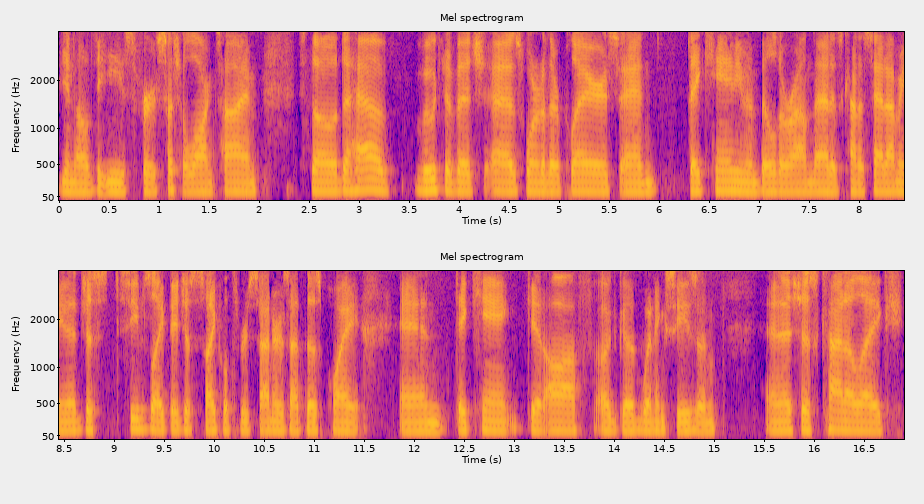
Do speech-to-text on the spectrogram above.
you know the East for such a long time. So to have Vucevic as one of their players and they can't even build around that is kind of sad. I mean, it just seems like they just cycle through centers at this point, and they can't get off a good winning season. And it's just kind of like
